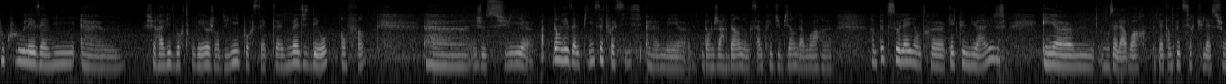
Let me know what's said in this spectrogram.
Coucou les amis, euh, je suis ravie de vous retrouver aujourd'hui pour cette nouvelle vidéo, enfin. Euh, je suis euh, pas dans les Alpes cette fois-ci, mais dans le jardin, donc ça me fait du bien d'avoir un peu de soleil entre quelques nuages. Et vous allez avoir peut-être un peu de circulation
